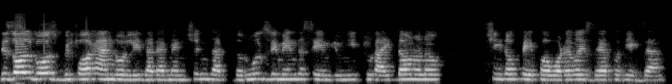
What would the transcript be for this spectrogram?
this all goes beforehand only that I mentioned that the rules remain the same. You need to write down on a sheet of paper, whatever is there for the exam.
